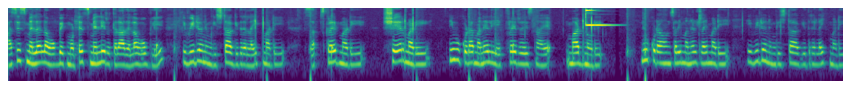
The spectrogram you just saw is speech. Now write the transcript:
ಹಸಿ ಸ್ಮೆಲ್ಲೆಲ್ಲ ಹೋಗ್ಬೇಕು. ಮೊಟ್ಟೆ ಸ್ಮೆಲ್ ಇರುತ್ತಲ್ಲ, ಅದೆಲ್ಲ ಹೋಗಲಿ. ಈ ವಿಡಿಯೋ ನಿಮ್ಗೆ ಇಷ್ಟ ಆಗಿದರೆ ಲೈಕ್ ಮಾಡಿ ಸಬ್ಸ್ಕ್ರೈಬ್ ಮಾಡಿ ಶೇರ್ ಮಾಡಿ. ನೀವು ಕೂಡ ಮನೇಲಿ ಎಗ್ ಫ್ರೈಡ್ ರೈಸ್ನ ಮಾಡಿ ನೋಡಿ. ನೀವು ಕೂಡ ಒಂದ್ಸಲಿ ಮನೇಲಿ ಟ್ರೈ ಮಾಡಿ. ಈ ವಿಡಿಯೋ ನಿಮ್ಗೆ ಇಷ್ಟ ಆಗಿದರೆ ಲೈಕ್ ಮಾಡಿ.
